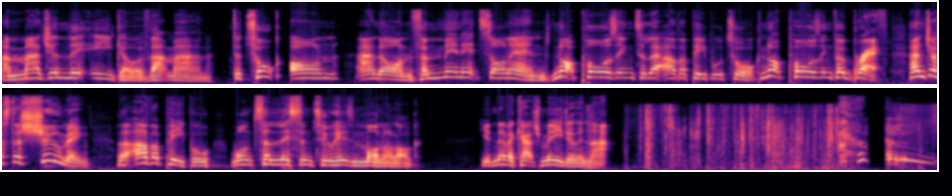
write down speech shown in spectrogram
Imagine the ego of that man. To talk on and on for minutes on end, not pausing to let other people talk, not pausing for breath, and just assuming that other people want to listen to his monologue. You'd never catch me doing that.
